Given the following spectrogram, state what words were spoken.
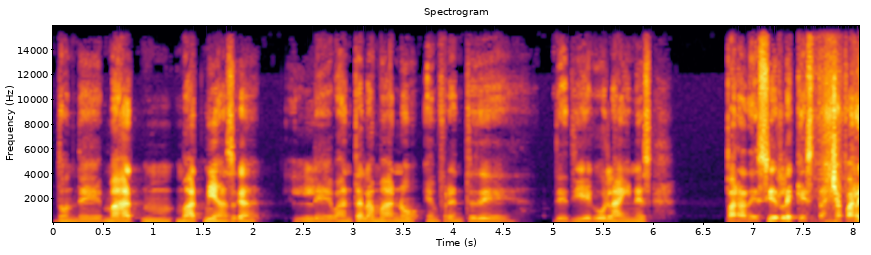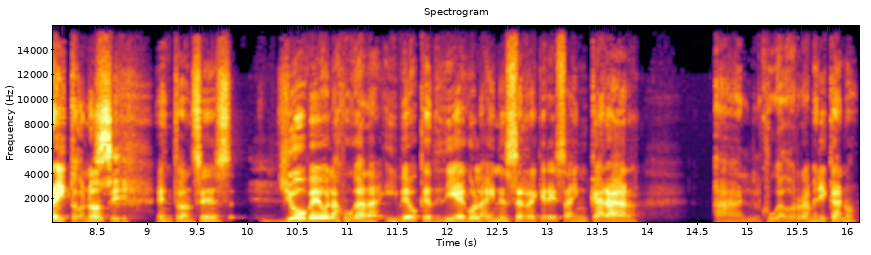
donde Matt, Matt Miasga levanta la mano enfrente de, de Diego Laines para decirle que está chaparrito, ¿no? Sí. Entonces, yo veo la jugada y veo que Diego Laines se regresa a encarar al jugador americano.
